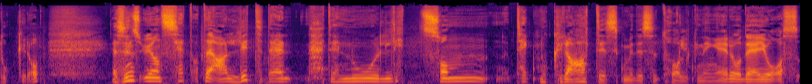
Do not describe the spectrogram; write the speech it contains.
dukker opp. Jeg syns uansett at det er litt det er, det er, noe litt sånn teknokratisk med disse tolkninger. Og det er jo også,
